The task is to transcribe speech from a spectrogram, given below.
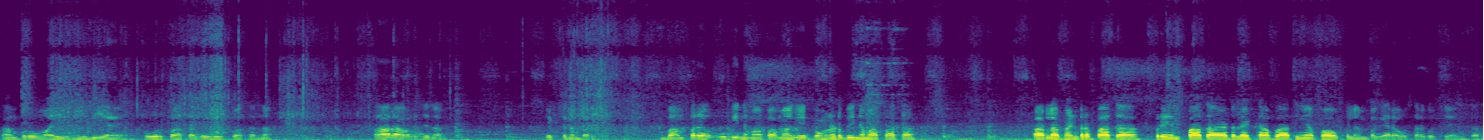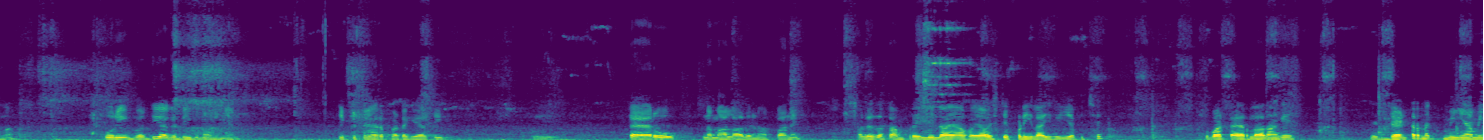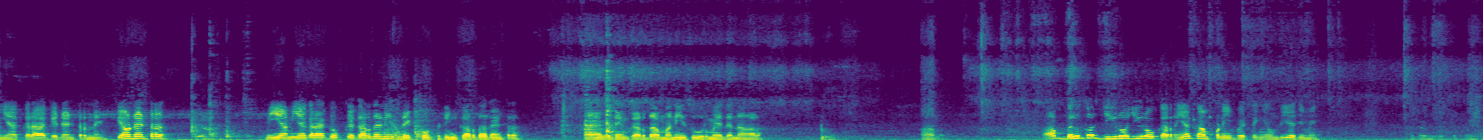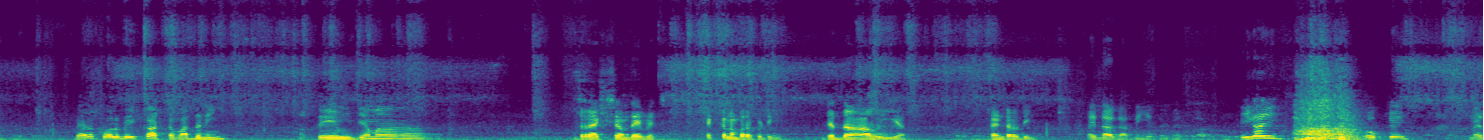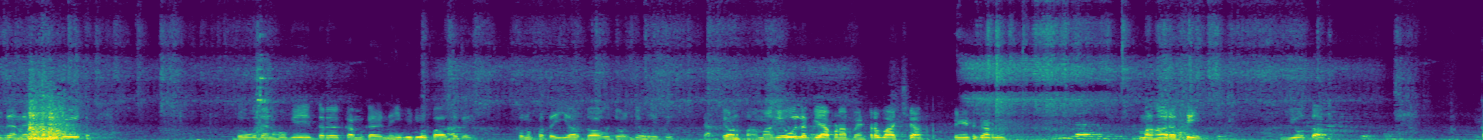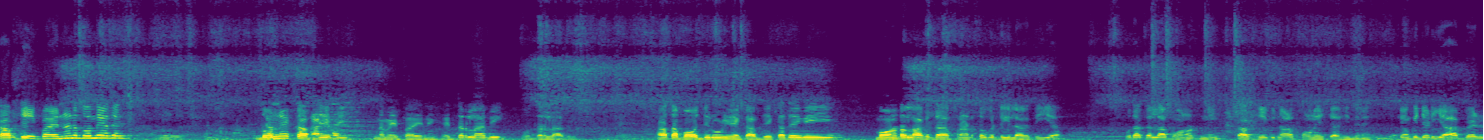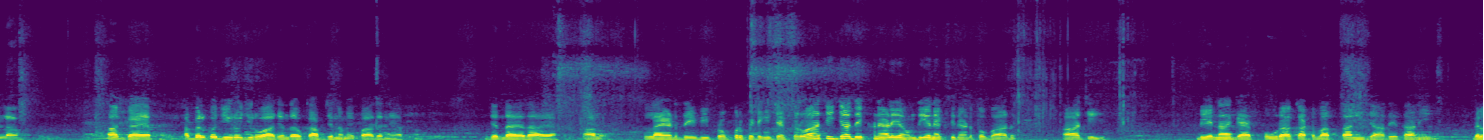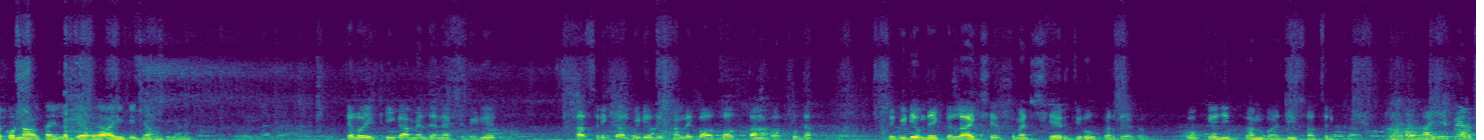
ਕੰਪਰੋਮਾਈਜ਼ ਨਹੀਂ ਵੀ ਹੈ ਹੋਰ ਪਾਤਾ ਕੋਈ ਹੋਰ ਪਾਤਾ ਨਾ। ਸਾਰਾ origignal ਇੱਕ ਨੰਬਰ ਬੰਪਰ ਉਹ ਵੀ ਨਵਾਂ ਪਾਵਾਂਗੇ ਬੋਨਟ ਵੀ ਨਵਾਂ ਪਾਤਾ। ਪਰਲਾ ਫੈਂਡਰ ਪਾਤਾ ਫਰੇਮ ਪਾਤਾ ਹੈਡਲਾਈਟਾਂ ਪਾਤੀਆਂ ਫੌਗ ਕਲੈਂਪ ਵਗੈਰਾ, ਉਹ ਸਾਰਾ ਕੁਝ ਚੇਂਜ ਕਰਨਾ। ਪੂਰੀ ਵਧੀਆ ਗੱਡੀ ਬਣਾਉਣੀ ਹੈ ਇੱਕ ਟਾਇਰ ਫਟ ਗਿਆ ਸੀ। ਤੇ ਟਾਇਰ ਉਹ ਨਵਾਂ ਲਾ ਦੇਣਾ ਆਪਾਂ ਨੇ। ਹਲੇ ਤਾਂ ਟੈਂਪਰੇਰੀ ਲਾਇਆ ਹੋਇਆ, ਉਹ ਸਟਿੱਪਣੀ ਲਾਈ ਹੋਈ ਹੈ ਪਿੱਛੇ। ਉਸ ਤੋਂ ਬਾਅਦ ਟਾਇਰ ਲਾ ਦਾਂਗੇ। ਤੇ ਡੈਂਟਰ ਨੇ ਮੀਆਂ ਮੀਆਂ ਕਰਾ ਕੇ ਡੈਂਟਰ ਨੇ। ਕਿਉਂ ਡੈਂਟਰ? ਮੀਆਂ ਮੀਆਂ ਕਰਾ ਕੇ ਓਕੇ ਕਰ ਦੇਣੀ ਦੇਖੋ ਫਿਟਿੰਗ ਕਰਦਾ ਡੈਂਟਰ। ਐ ਫਿਟਿੰਗ ਕਰਦਾ ਮਨੀ ਸੂਰਮੇ ਦੇ ਨਾਲ। ਹਾਂ। ਆ ਬਿਲਕੁਲ 00 ਕਰਨੀ ਆ ਕੰਪਨੀ ਫਿਟਿੰਗ ਆਉਂਦੀ ਹੈ ਜਿਵੇਂ। ਬਿਲਕੁਲ ਵੀ ਘੱਟ ਵੱਧ ਨਹੀਂ। ਸੇਮ ਜਮਾ ਡਾਇਰੈਕਸ਼ਨ ਦੇ ਵਿੱਚ। ਇੱਕ ਨੰਬਰ ਫਿਟਿੰਗ ਜਿੱਦਾਂ ਆ ਹੋਈ ਆ। ਫੈਂਡਰ ਦੀ। ਇਦਾਂ ਕਰਨੀ ਹੈ ਠੀਕ ਆ ਜੀ? ਓਕੇ। ਮਿਲਦੇ ਹਾਂ ਨੈਕਸਟ ਵੀਡੀਓ ਵਿੱਚ ਦੋ ਕੁ ਦਿਨ ਹੋ ਗਏ ਇੱਧਰ ਕੰਮ ਕਰੇ ਨਹੀਂ ਵੀਡੀਓ ਪਾ ਸਕੇ। ਤੁਹਾਨੂੰ ਪਤਾ ਹੀ ਆ ਡੌਗ ਚੁਲਝੇ ਹੋਏ ਸੀ। ਤੇ ਹੁਣ ਪਾਵਾਂਗੇ। ਉਹ ਲੱਗਿਆ ਆਪਣਾ ਪੈਂਟਰ ਬਾਦਸ਼ਾਹ ਪੇਂਟ ਕਰਨ। ਮਹਾਰਥੀ ਯੋਧਾ। ਕਬਜੇ ਹੀ ਪਾਏ ਇਹਨਾਂ ਨੇ ਦੋਨੇ ਇਹਦੇ? ਦੋਨੇ ਕਬਜੇ ਵੀ। ਨਵੇਂ ਪਾਏ ਨੇ। ਇੱਧਰਲਾ ਵੀ ਉਧਰਲਾ ਵੀ। ਆ ਤਾਂ ਬਹੁਤ ਜ਼ਰੂਰੀ ਨੇ ਕਬਜੇ। ਕਦੇ ਵੀ ਬੋਨਟ ਲੱਗਦਾ ਫਰੰਟ ਤੋਂ ਗੱਡੀ ਲੱਗਦੀ ਆ। ਉਹਦਾ ਗੱਲਾ ਬੋਨਟ ਨਹੀਂ ਕਬਜੇ ਵੀ ਨਾਲ ਪਾਉਣੇ ਚਾਹੀਦੇ ਨੇ। ਕਿਉਂਕਿ ਜਿਹੜੀ ਆਹ ਬਿਲਡ ਆ ਆ ਗੈਪ ਆ ਬਿਲਕੁਲ 00 ਆ ਜਾਂਦਾ, ਉਹ ਕਬਜੇ ਨਵੇਂ ਪਾ ਦਿੰਨੇ ਆਪਾਂ। ਜਿੰਦਾ ਇਹਦਾ ਆਇਆ। ਆ ਲੋ ਲਾਈਟ ਦੀ ਵੀ ਪ੍ਰੋਪਰ ਫਿਟਿੰਗ ਚੈੱਕ ਕਰੋ। ਆ ਚੀਜ਼ਾਂ ਦੇਖਣ ਵਾਲੀਆਂ ਹੁੰਦੀਆਂ ਨੇ ਐਕਸੀਡੈਂਟ ਤੋਂ ਬਾਅਦ। ਆ ਚੀਜ਼। ਵੀ ਇਹਨਾਂ ਦਾ ਗੈਪ ਪੂਰਾ ਘੱਟ ਵੱਧ ਤਾਂ ਨਹੀਂ, ਜ਼ਿਆਦੇ ਤਾਂ ਨਹੀਂ, ਬਿਲਕੁਲ ਨਾਲ ਤਾਂ ਹੀ ਲੱਗਿਆ ਹੋਇਆ, ਆਹੀ ਚੀਜ਼ਾਂ ਹੁੰਦੀਆਂ ਨੇ। ਚਲੋ ਜੀ, ਠੀਕ ਆ, ਮਿਲਦੇ ਆ ਨੈਕਸਟ ਵੀਡੀਓ ਸਤਿ ਸ੍ਰੀ ਅਕਾਲ। ਵੀਡੀਓ ਦੇਖਣ ਲਈ ਬਹੁਤ ਬਹੁਤ ਧੰਨਵਾਦ ਤੁਹਾਡਾ। ਤੇ ਵੀਡੀਓ ਨੂੰ ਇੱਕ ਲਾਈਕ ਸ਼ੇਅਰ ਕਮੈਂਟ ਸ਼ੇਅਰ ਜ਼ਰੂਰ ਕਰ ਦਿਆ ਕਰੋ। ਓਕੇ ਜੀ, ਧੰਨਵਾਦ ਜੀ, ਸਤਿ ਸ੍ਰੀ ਅਕਾਲ। ਲਾਈਏ ਪੈਰ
